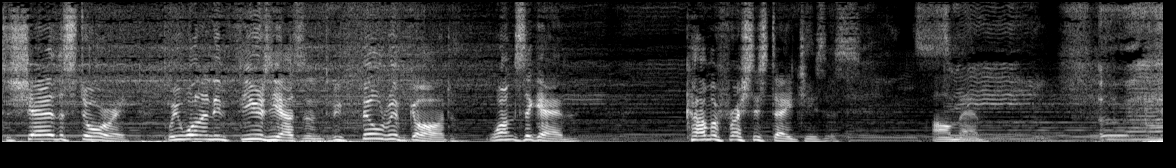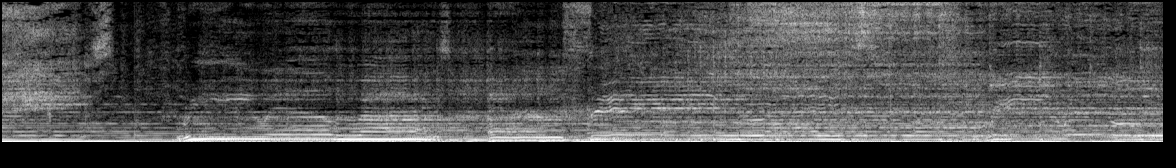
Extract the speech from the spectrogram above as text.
to share the story. We want an enthusiasm to be filled with God once again. Come afresh this day, Jesus. Amen. Arise. We will arise and sing. Arise. We will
